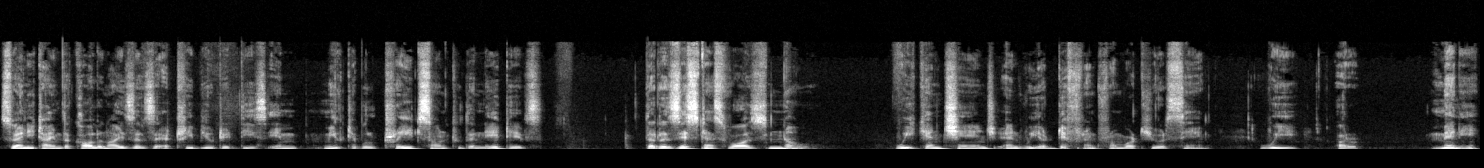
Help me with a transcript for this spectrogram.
So, anytime the colonizers attributed these immutable traits onto the natives, the resistance was no, we can change and we are different from what you are saying. We are many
